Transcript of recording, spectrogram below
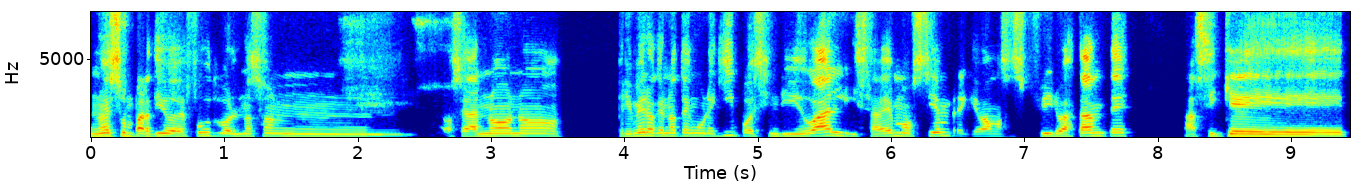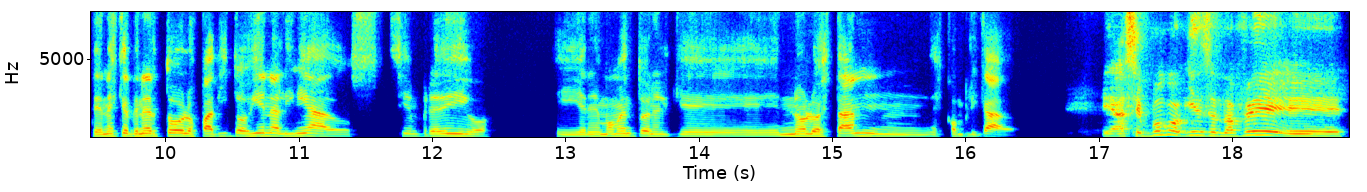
no es un partido de fútbol, no son, o sea, no, no, primero que no tengo un equipo, es individual y sabemos siempre que vamos a sufrir bastante, así que tenés que tener todos los patitos bien alineados, siempre digo y en el momento en el que no lo están es complicado. Eh, hace poco aquí en Santa Fe eh,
